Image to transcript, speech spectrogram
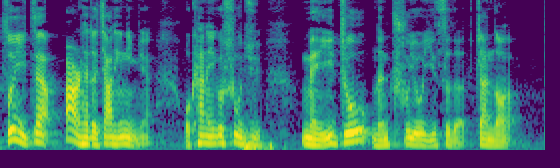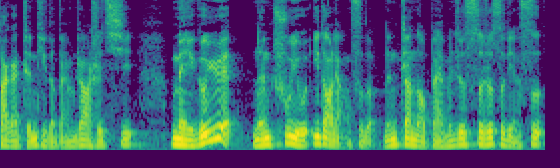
所以在二胎的家庭里面，我看了一个数据，每一周能出游一次的占到大概整体的百分之二十七，每个月能出游一到两次的能占到百分之四十四点四。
